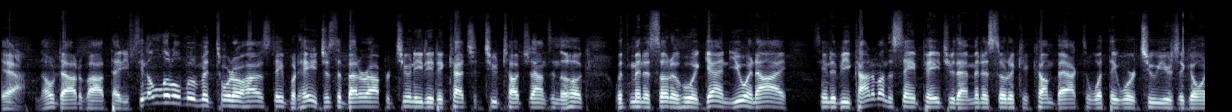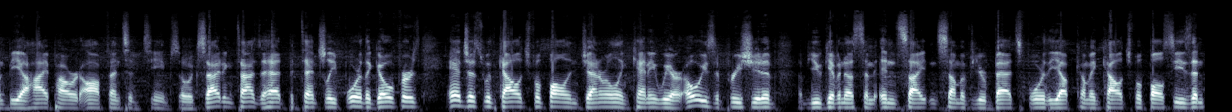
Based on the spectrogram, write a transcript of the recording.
Yeah, no doubt about that. You've seen a little movement toward Ohio State, but hey, just a better opportunity to catch the two touchdowns in the hook with Minnesota, who, again, you and I seem to be kind of on the same page here that Minnesota could come back to what they were two years ago and be a high powered offensive team. So exciting times ahead potentially for the Gophers and just with college football in general. And Kenny, we are always appreciative of you giving us some insight and some of your bets for the upcoming college football season.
